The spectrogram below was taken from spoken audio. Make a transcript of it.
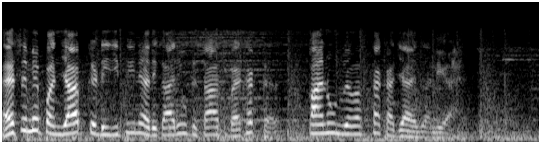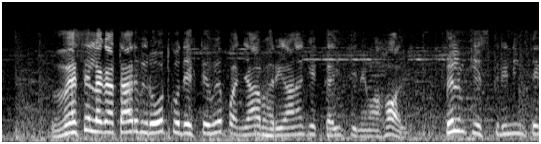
ऐसे में पंजाब के डीजीपी ने अधिकारियों के साथ बैठक कर कानून व्यवस्था का जायजा लिया है। वैसे लगातार विरोध को देखते हुए पंजाब हरियाणा के कई सिनेमा हॉल फ़िल्म की स्क्रीनिंग से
